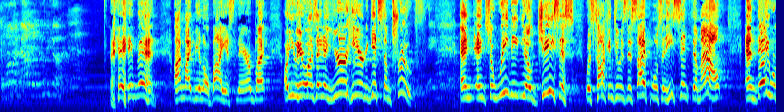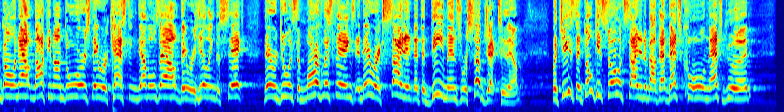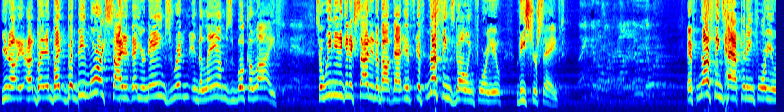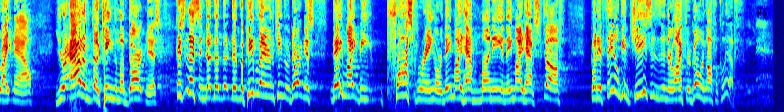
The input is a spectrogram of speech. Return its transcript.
Amen. I might be a little biased there, but are you hear what I'm saying? You're here to get some truth. And, and so we need, you know, Jesus was talking to his disciples and he sent them out and they were going out knocking on doors. They were casting devils out. They were healing the sick. They were doing some marvelous things and they were excited that the demons were subject to them. But Jesus said, don't get so excited about that. That's cool and that's good. You know, uh, but, but, but be more excited that your name's written in the Lamb's book of life. So we need to get excited about that. If, if nothing's going for you, at least you're saved. If nothing's happening for you right now, you're out of the kingdom of darkness because listen, the, the, the, the, people that are in the kingdom of darkness, they might be prospering or they might have money and they might have stuff, but if they don't get Jesus in their life, they're going off a cliff. Amen.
